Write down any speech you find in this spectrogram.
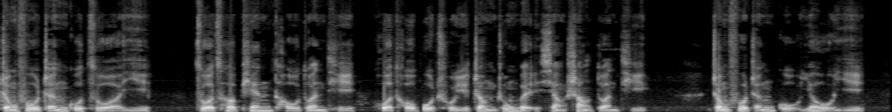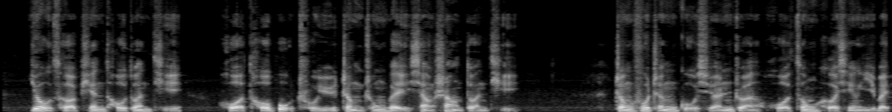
整副枕骨左移，左侧偏头端提或头部处于正中位向上端提；整副枕骨右移，右侧偏头端提或头部处于正中位向上端提。整副枕骨旋转或综合性移位，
